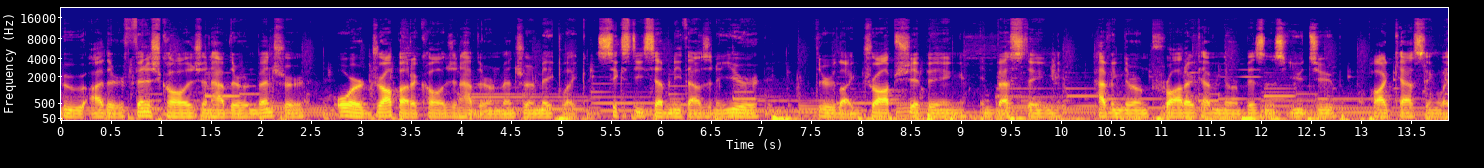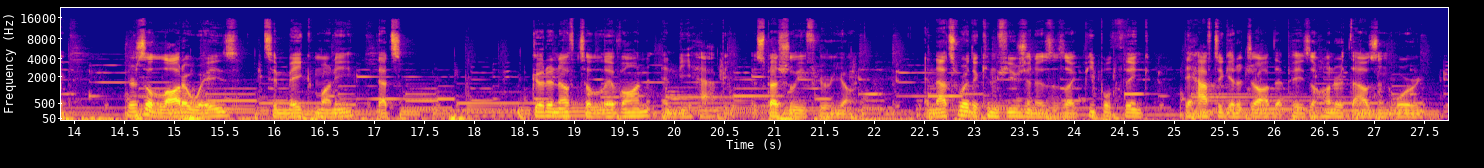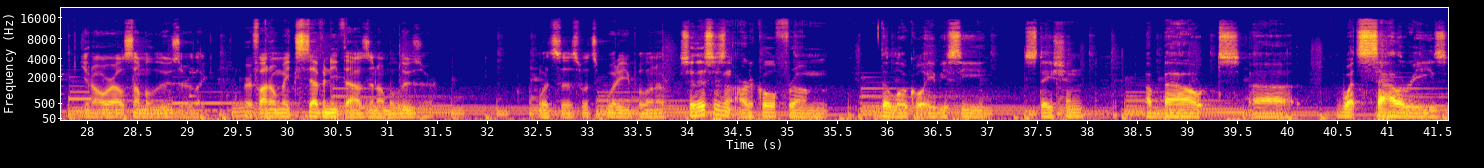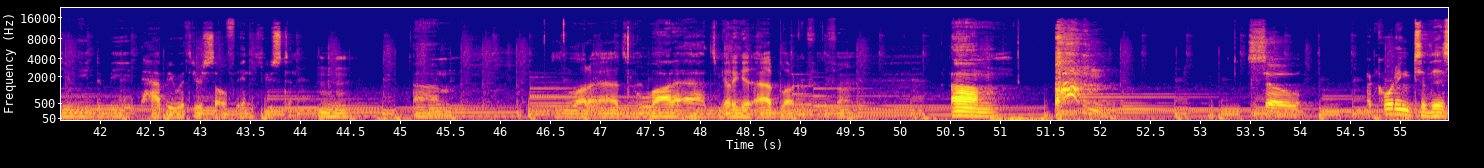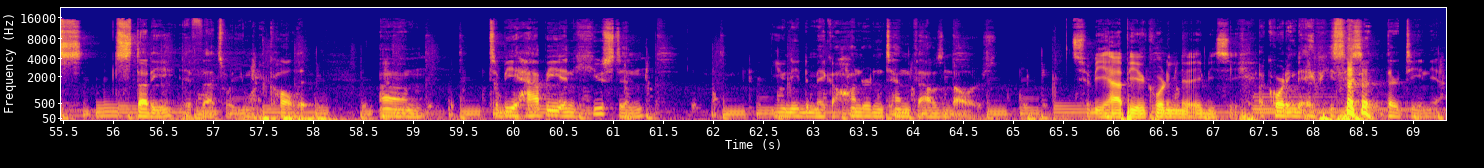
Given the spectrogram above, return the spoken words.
who either finish college and have their own venture or drop out of college and have their own venture and make like 60 70,000 a year through like drop shipping, investing, having their own product, having their own business, YouTube, podcasting like there's a lot of ways to make money that's good enough to live on and be happy, especially if you're young. And that's where the confusion is is like people think they have to get a job that pays a hundred thousand or you know, or else I'm a loser. Like or if I don't make seventy thousand I'm a loser. What's this? What's what are you pulling up? So this is an article from the local ABC station about uh, what salaries you need to be happy with yourself in Houston. Um, a lot of ads, a lot of ads. You gotta get ad blocker for the phone. Um, so, according to this study, if that's what you want to call it, um, to be happy in Houston, you need to make $110,000 to be happy according to ABC. According to ABC, 13, yeah.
